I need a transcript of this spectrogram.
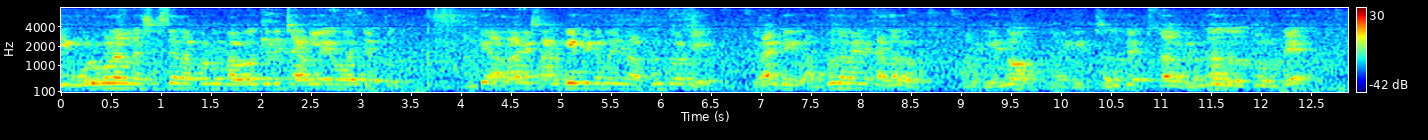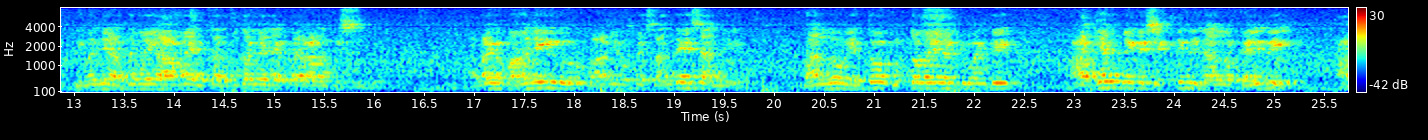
ఈ మూడు గుణాలు నశిస్తే తప్ప నువ్వు భగవంతుడిని చేరలేవు అని చెప్తుంది. అంటే అలాగే సాంకేతికమైన అర్థంతో ఇలాంటి అద్భుతమైన కథలు మనకి ఎన్నో మనకి చదివితే పుస్తకాలు గ్రంథాలు చదువుతూ ఉంటే ఇవన్నీ అర్థమయ్యే ఆహా ఎంత అద్భుతంగా చెప్పారా అనిపిస్తుంది అలాగే మహనీయులు వారి యొక్క సందేశాన్ని దానిలో ఎంతో గుప్తమైనటువంటి ఆధ్యాత్మిక శక్తిని దానిలో కలిపి ఆ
